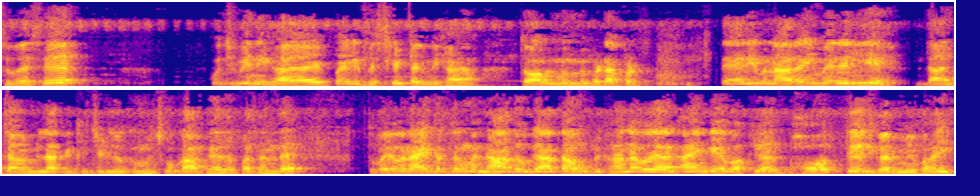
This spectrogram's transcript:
सुबह से कुछ भी नहीं खाया, एक पैकेट बिस्किट तक नहीं खाया। तो अभी मम्मी फटाफट तैयारी बना रही मेरे लिए, दाल चावल मिला के, खिचड़ी जो कि मुझको काफ़ी ज़्यादा पसंद है। तो भाई बनाए, तब तक मैं नहा धो के आता हूँ, फिर खाना वगैरह खाएँगे। बाकी आज बहुत तेज़ गर्मी भाई।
